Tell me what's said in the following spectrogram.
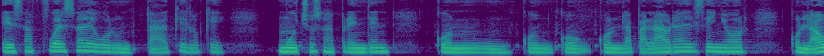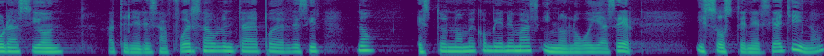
esa fuerza de voluntad, que es lo que muchos aprenden con, con, con, con, la palabra del Señor, con la oración, a tener esa fuerza de voluntad de poder decir, no, esto no me conviene más y no lo voy a hacer. Y sostenerse allí, ¿no?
